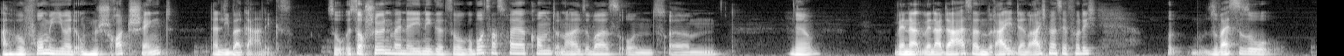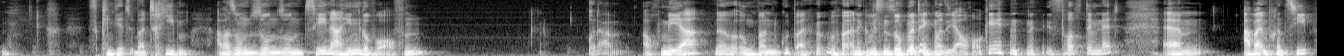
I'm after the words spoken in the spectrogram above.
aber bevor mir jemand irgendeinen Schrott schenkt, dann lieber gar nichts. So, ist doch schön, wenn derjenige zur Geburtstagsfeier kommt und all sowas und ähm, ja. wenn, er, wenn er da ist, dann, rei dann reicht mir das ja völlig. So weißt du, so, das klingt jetzt übertrieben, aber so, so, so ein Zehner hingeworfen oder auch mehr, ne, irgendwann, gut, bei, einer gewissen Summe denkt man sich auch, okay, ist trotzdem nett. Ähm, aber im Prinzip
